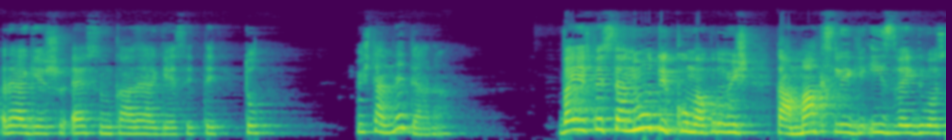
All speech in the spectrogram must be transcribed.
reaģēšu es un kā reaģēsi tu. Viņš tā nedara. Vai es pēc tā notikuma, kuru viņš tā mākslīgi izveidos,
